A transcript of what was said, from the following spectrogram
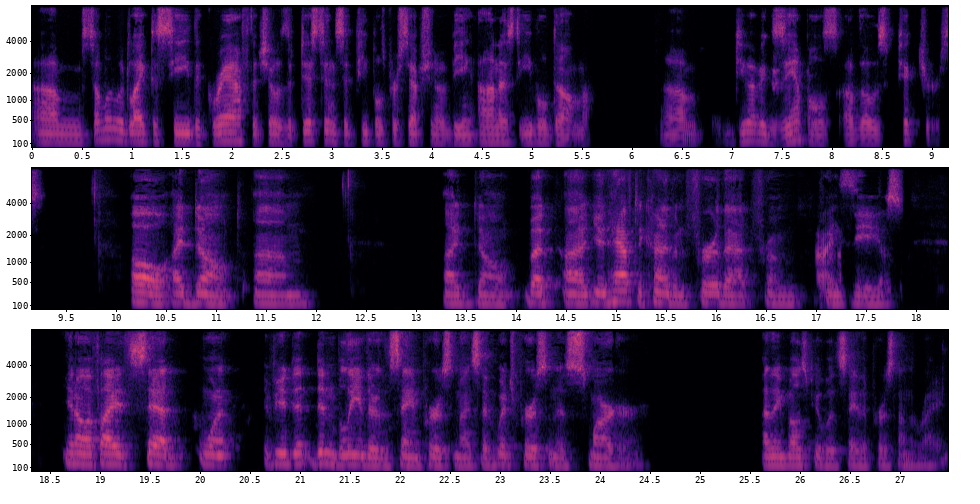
Um, someone would like to see the graph that shows the distance and people's perception of being honest, evil, dumb. Um, do you have examples of those pictures? Oh, I don't. Um, I don't. But uh, you'd have to kind of infer that from, from right. these. You know, if I said one, if you didn't, didn't believe they're the same person, I said which person is smarter. I think most people would say the person on the right.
